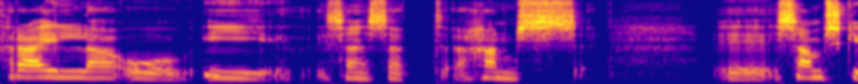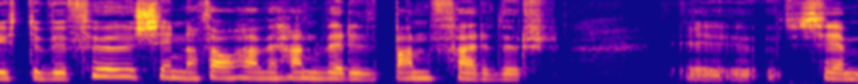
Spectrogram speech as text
þræla og í sagt, hans e, samskiptu við föðu sinna þá hafi hann verið bannfærður sem,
